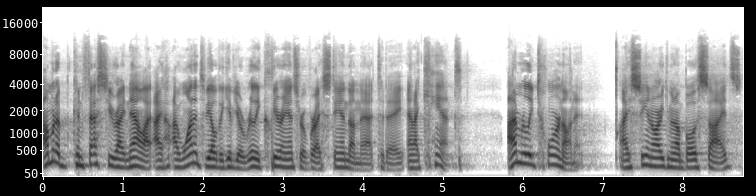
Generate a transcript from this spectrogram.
I'm going to confess to you right now, I, I wanted to be able to give you a really clear answer of where I stand on that today, and I can't. I'm really torn on it. I see an argument on both sides.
